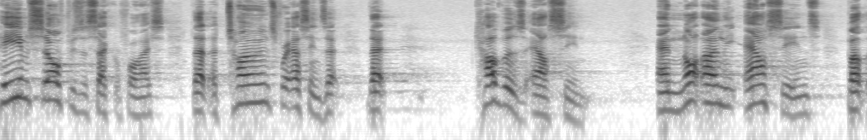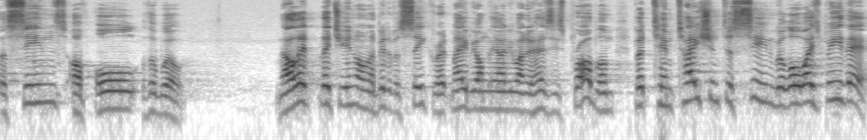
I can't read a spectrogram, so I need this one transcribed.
He himself is a sacrifice that atones for our sins, that, that covers our sin. And not only our sins, but the sins of all the world. Now, I'll let, let you in on a bit of a secret. Maybe I'm the only one who has this problem, but temptation to sin will always be there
